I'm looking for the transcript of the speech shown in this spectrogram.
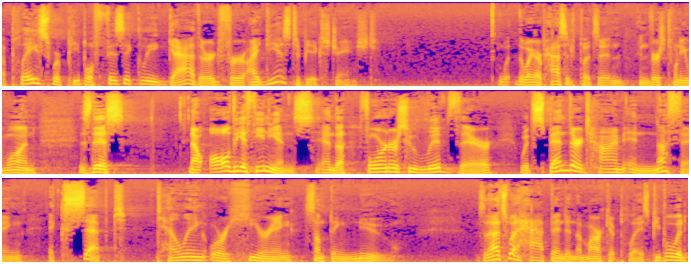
a place where people physically gathered for ideas to be exchanged. The way our passage puts it in, in verse 21 is this Now, all the Athenians and the foreigners who lived there would spend their time in nothing except telling or hearing something new. So that's what happened in the marketplace. People would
